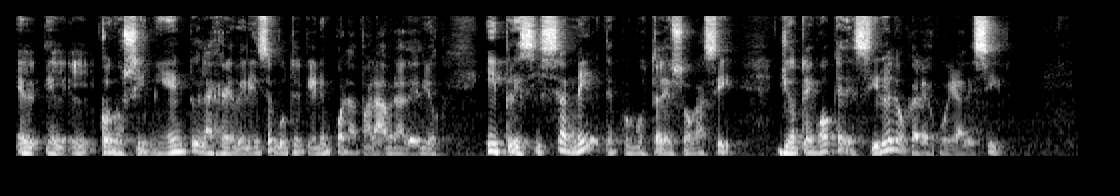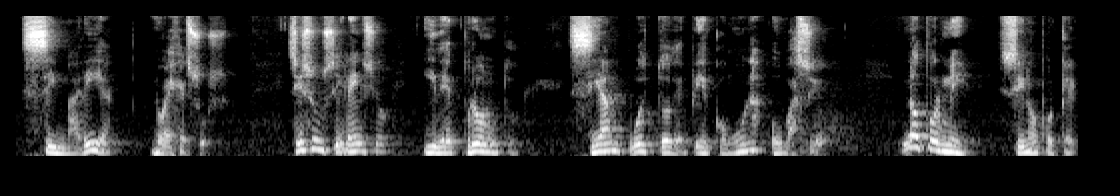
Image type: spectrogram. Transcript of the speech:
el, el conocimiento y la reverencia que ustedes tienen por la palabra de Dios. Y precisamente porque ustedes son así, yo tengo que decirles lo que les voy a decir. Sin María no es Jesús. Se hizo un silencio y de pronto se han puesto de pie con una ovación. No por mí, sino porque,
